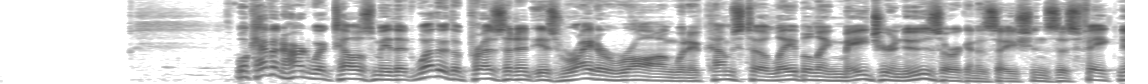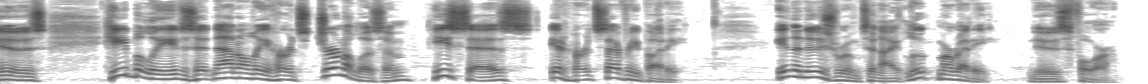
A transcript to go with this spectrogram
Well, Kevin Hardwick tells me that whether the president is right or wrong when it comes to labeling major news organizations as fake news, he believes it not only hurts journalism, he says it hurts everybody. In the newsroom tonight, Luke Moretti, News 4.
